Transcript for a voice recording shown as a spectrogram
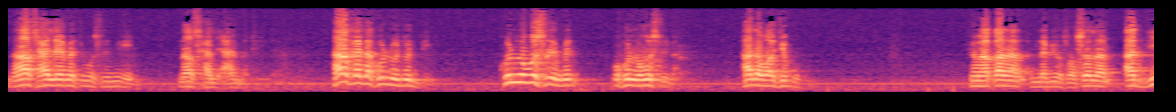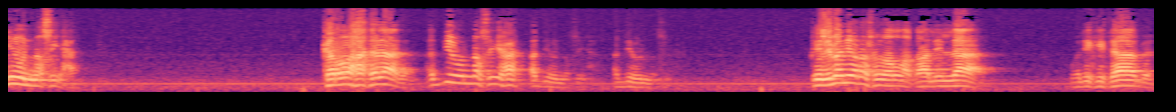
ناصحا لأئمة المسلمين ناصحا لعامته هكذا كل جندي كل مسلم وكل مسلمة. هذا واجبه. كما قال النبي صلى الله عليه وسلم الدين النصيحة. كررها ثلاثا الدين النصيحة الدين النصيحة الدين النصيحة. قيل لمن يا رسول الله؟ قال لله ولكتابه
